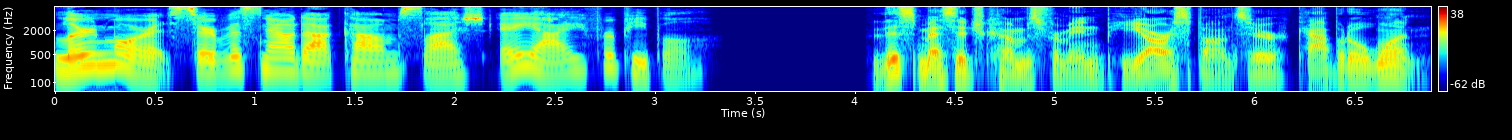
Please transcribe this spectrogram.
Learn more at servicenow.com/slash AI for people. This message comes from NPR sponsor Capital One.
